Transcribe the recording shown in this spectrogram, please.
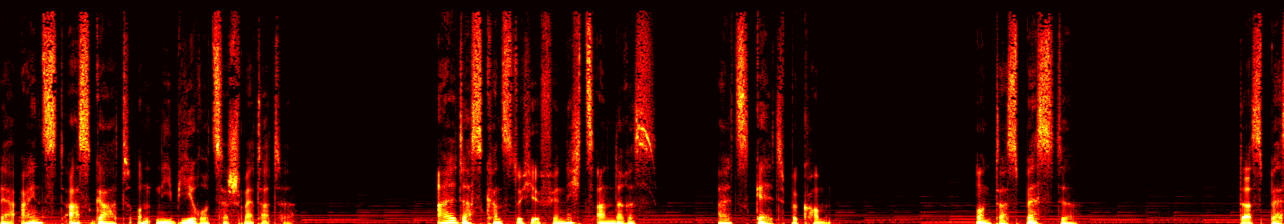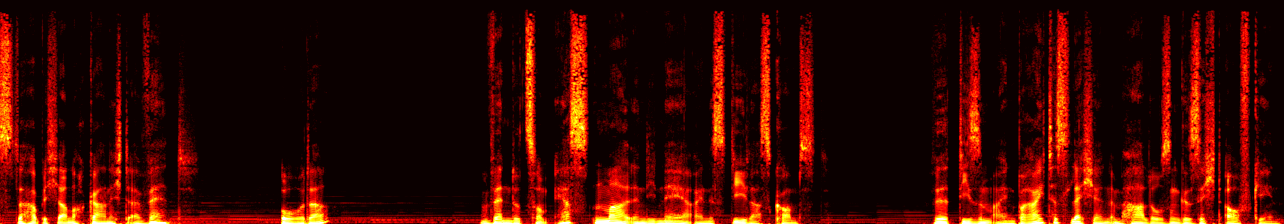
der einst Asgard und Nibiru zerschmetterte. all das kannst du hier für nichts anderes als Geld bekommen. Und das Beste, das Beste habe ich ja noch gar nicht erwähnt, oder? Wenn du zum ersten Mal in die Nähe eines Dealers kommst, wird diesem ein breites Lächeln im haarlosen Gesicht aufgehen.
